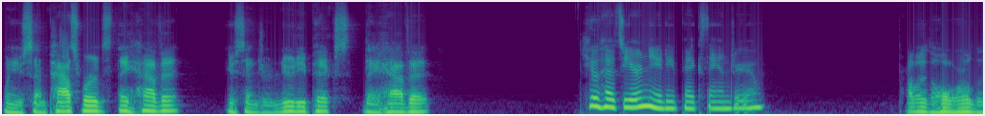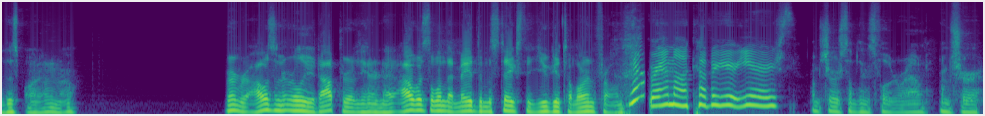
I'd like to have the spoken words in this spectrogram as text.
When you send passwords, they have it. You send your nudie pics, they have it. Who has your nudie pics, Andrew? Probably the whole world at this point. I don't know. Remember, I was an early adopter of the internet. I was the one that made the mistakes that you get to learn from. Yeah. Grandma, cover your ears. I'm sure something's floating around. I'm sure.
